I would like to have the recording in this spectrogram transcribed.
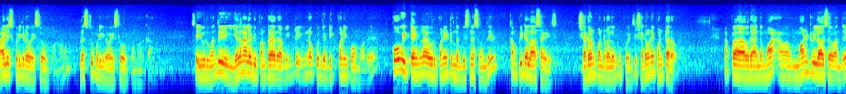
காலேஜ் படிக்கிற வயசில் ஒரு பொண்ணும் ப்ளஸ் டூ படிக்கிற வயசில் ஒரு பொண்ணும் இருக்காங்க. ஸோ இவர் வந்து எதனால் இப்படி பண்ணுறாரு அப்படின்ட்டு இன்னும் கொஞ்சம் டிக் பண்ணி போகும்போது கோவிட் டைமில் அவர் பண்ணிகிட்டு இருந்த பிஸ்னஸ் வந்து கம்ப்ளீட்டாக லாஸ் ஆகிடுச்சு ஷட் டவுன் பண்ணுற அளவுக்கு போயிடுச்சு. ஷட் டவுனே பண்ணிட்டார் அவர். அப்போ அவர் அந்த மா மானிட்ரி லாஸை வந்து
